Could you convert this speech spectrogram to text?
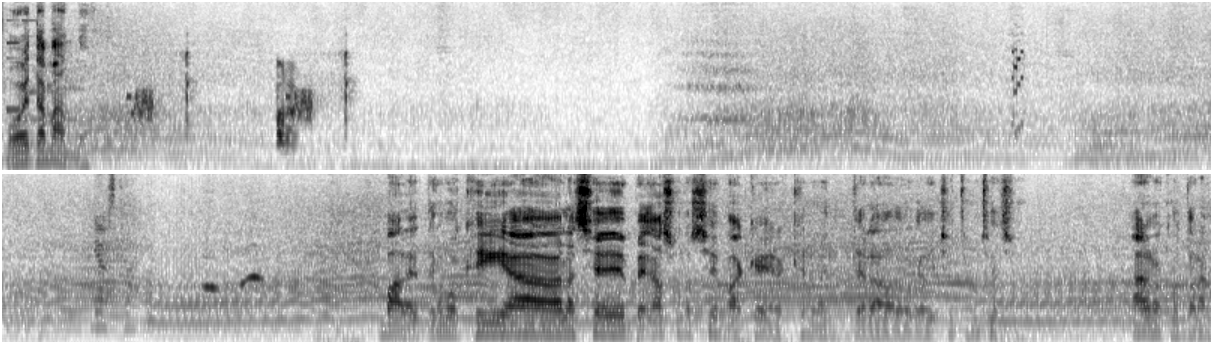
¿Cómo está mando? Vale. Ya está. Vale, tenemos que ir a la sede de Pegaso, no sé para qué, es que no me he enterado de lo que ha dicho este muchacho. Ahora nos contarán.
